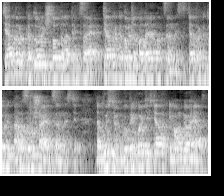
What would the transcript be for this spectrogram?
Театр, который что-то отрицает, театр, который нападает на ценности, театр, который разрушает ценности. Допустим, вы приходите в театр и вам говорят,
